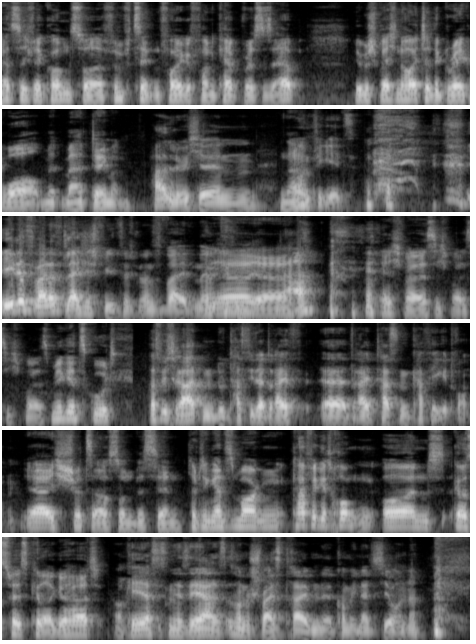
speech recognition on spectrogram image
Herzlich willkommen zur 15. Folge von Cap vs. App. Wir besprechen heute The Great Wall mit Matt Damon. Hallöchen. Na? Und wie geht's? Jedes Mal das gleiche Spiel zwischen uns beiden. Ne? Mit Ja, ja. Na? Ich weiß, ich weiß, ich weiß. Mir geht's gut. Lass mich raten, du hast wieder drei, äh, drei Tassen Kaffee getrunken. Ja, ich schwitze auch so ein bisschen. Ich habe den ganzen Morgen Kaffee getrunken und Ghostface Killer gehört. Okay, das ist eine sehr, das ist auch eine schweißtreibende Kombination, ne?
